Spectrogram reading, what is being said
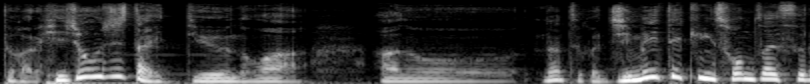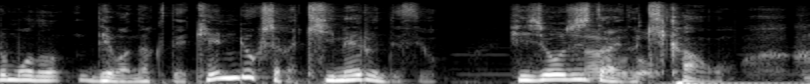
だから非常事態っていうのは、あのー、なんていうか、自命的に存在するものではなくて、権力者が決めるんですよ。非常事態の期間を。う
